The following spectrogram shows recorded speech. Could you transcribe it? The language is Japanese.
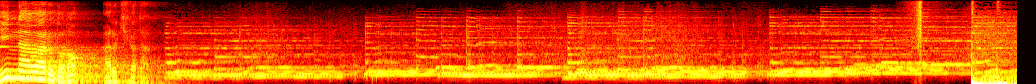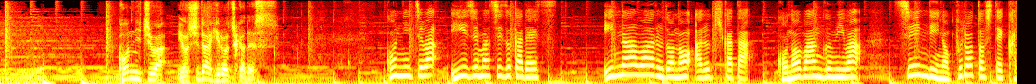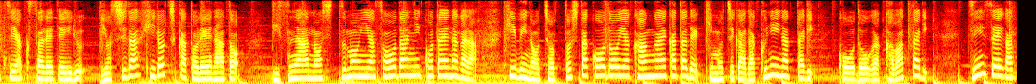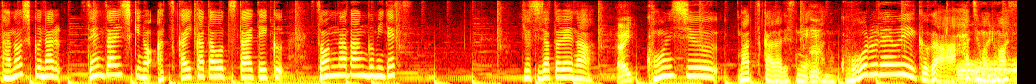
インナーワールドの歩き方。こんにちは吉田博親です。こんにちは飯島静香です。インナーワールドの歩き方。この番組は心理のプロとして活躍されている吉田博親トレーナーとリスナーの質問や相談に答えながら日々のちょっとした行動や考え方で気持ちが楽になったり行動が変わったり人生が楽しくなる潜在意識の扱い方を伝えていくそんな番組です。吉田トレーナーはい。今週末からですね、うん。あのゴールデンウィークが始まります。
